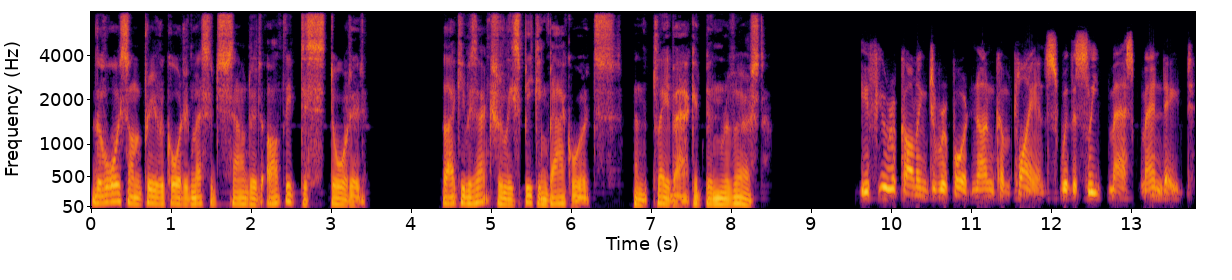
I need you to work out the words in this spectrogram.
The voice on the pre-recorded message sounded oddly distorted, like he was actually speaking backwards, and the playback had been reversed. If you are calling to report noncompliance with the sleep mask mandate,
